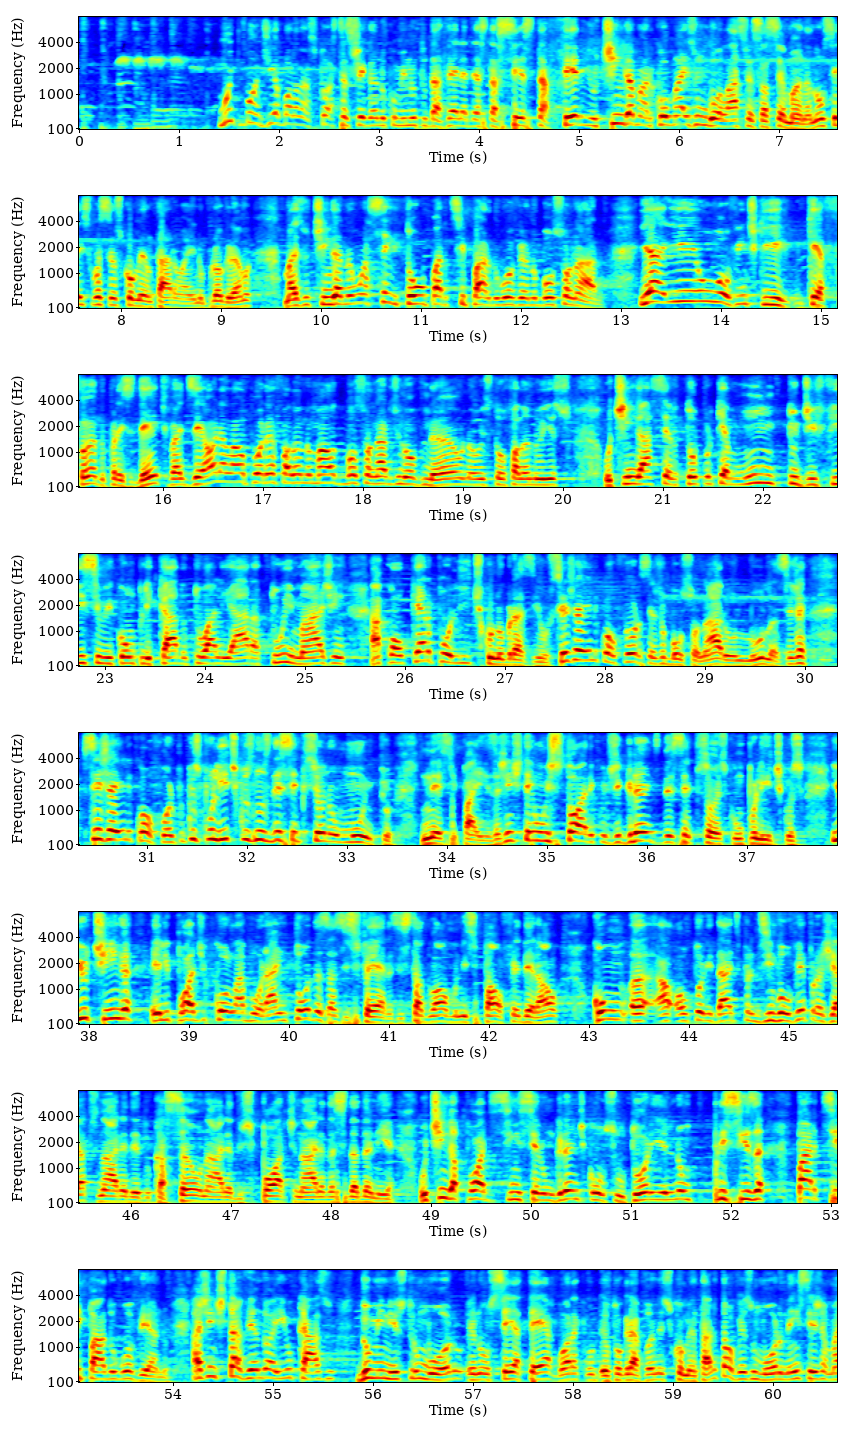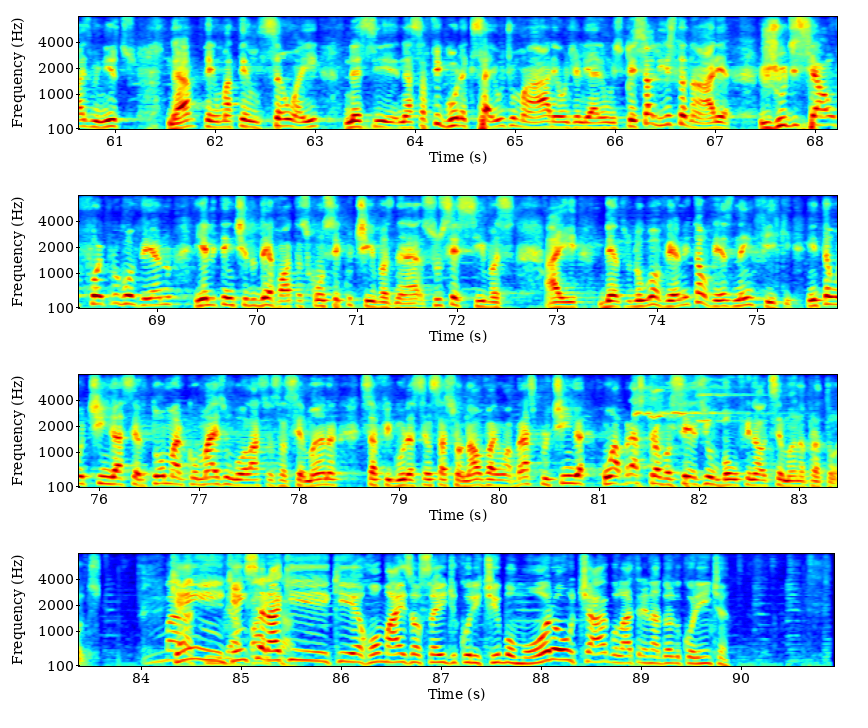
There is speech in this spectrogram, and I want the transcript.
Muito bom dia, bola nas costas, chegando com o Minuto da Velha desta sexta-feira e o Tinga marcou mais um golaço essa semana. Não sei se vocês comentaram aí no programa, mas o Tinga não aceitou participar do governo Bolsonaro. E aí o ouvinte que, que é fã do presidente vai dizer: olha lá o Porã falando mal do Bolsonaro de novo. Não, não estou falando isso. O Tinga acertou porque é muito difícil e complicado tu aliar a tua imagem a qualquer político no Brasil. Seja ele qual for, seja o Bolsonaro, o Lula, seja, seja ele qual for, porque os políticos nos decepcionam muito nesse país. A gente tem um histórico de grandes decepções com políticos. E o Tinga, ele pode colaborar em todas as esferas, estadual, municipal, federal, com ah, autoridades para desenvolver projetos na área da educação, na área do esporte, na área da cidadania. O Tinga pode sim ser um grande consultor e ele não precisa participar do governo. A gente está vendo aí o caso do ministro Moro. Eu não sei até agora que eu estou gravando esse comentário, talvez o Moro nem seja mais ministro, né? Tem uma tensão aí nesse, nessa figura que saiu de uma área onde ele era um especialista na área judicial, foi para o governo e ele tem tido derrotas consecutivas, né? Sucessivas aí dentro do governo e talvez nem fique. Então o Tinga acertou, marcou mais um golaço essa semana. Essa figura sensacional. Vai um abraço pro Tinga, um abraço para vocês e um bom final de semana para todos. Quem, Maravilha, quem será que, que errou mais ao sair de Curitiba, o Moro ou o Thiago, lá, treinador do Corinthians?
